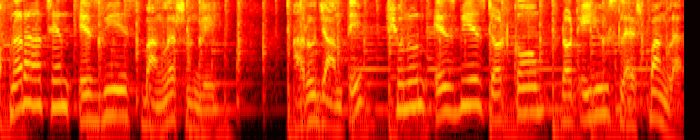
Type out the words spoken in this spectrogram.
আপনারা আছেন এসবিএস বাংলার সঙ্গে। আরও জানতে শুনুন SBS dot com dot U slash Bangla.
